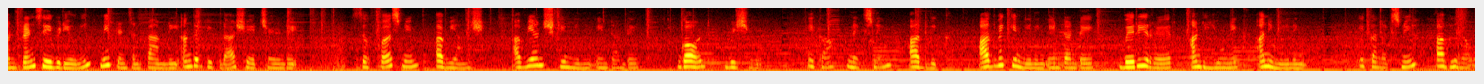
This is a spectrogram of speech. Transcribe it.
అండ్ ఫ్రెండ్స్ ఈ వీడియోని మీ ఫ్రెండ్స్ అండ్ ఫ్యామిలీ అందరికీ కూడా షేర్ చేయండి. So first name Avyansh. అవ్యాంష్కి మీనింగ్ ఏంటంటే గాడ్ విష్ణు. ఇక నెక్స్ట్ నేమ్ ఆద్విక్. ఆద్విక్కి మీనింగ్ ఏంటంటే వెరీ రేర్ అండ్ యూనిక్ అని మీనింగ్. ఇక నెక్స్ట్ నేమ్ అభినవ్.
